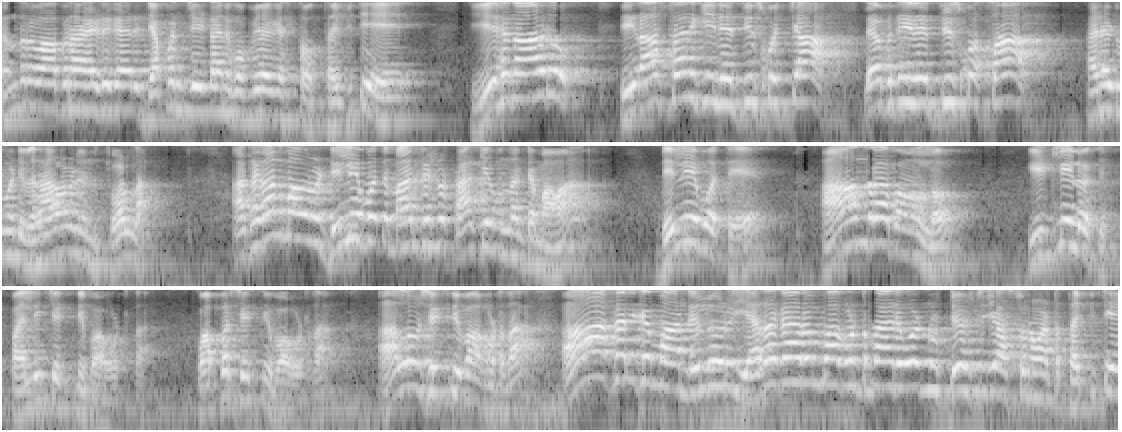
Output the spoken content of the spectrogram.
చంద్రబాబు నాయుడు గారి జపం చేయడానికి ఉపయోగిస్తావు. తప్పితే ఏనాడు ఈ రాష్ట్రానికి నేను తీసుకొచ్చా లేకపోతే నేను తీసుకొస్తా అనేటువంటి విధానంలో నేను చూడలా. అట్లా కాదు మామ నువ్వు ఢిల్లీ పోతే మార్కెట్లో టాకే ఉందంటే మామ ఢిల్లీ పోతే ఆంధ్ర భవన్లో ఇడ్లీలోకి పల్లి చట్నీ బాగుంటుందా కొబ్బరి చట్నీ బాగుంటుందా అల్లం చట్నీ బాగుంటుందా ఆఖరికి మా నెల్లూరు ఎర్రగారం బాగుంటుందా అని కూడా నువ్వు టేస్ట్ చేస్తున్నావంట తప్పితే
